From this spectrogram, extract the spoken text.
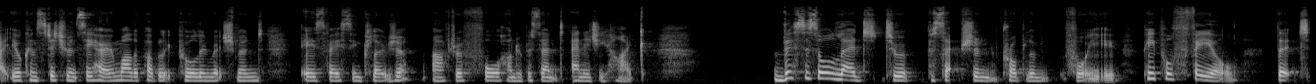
at your constituency home while the public pool in Richmond is facing closure after a 400% energy hike. This has all led to a perception problem for you. People feel that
